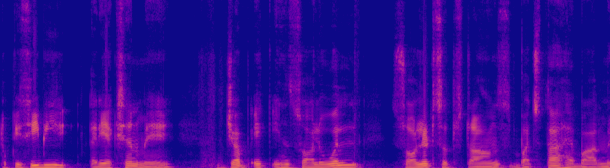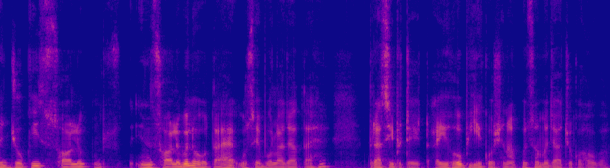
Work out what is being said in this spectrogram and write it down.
तो किसी भी रिएक्शन में जब एक इंसॉल्युबल सॉलिड सब्सटेंस बचता है बाद में, जो कि इंसॉल्युबल होता है, उसे बोला जाता है प्रेसिपिटेट आई होप ये क्वेश्चन आपको समझ आ चुका होगा।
